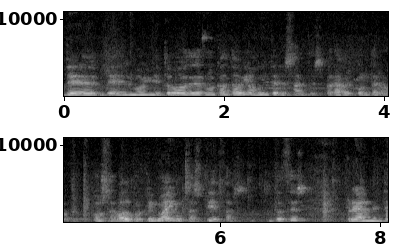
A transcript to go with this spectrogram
de- del movimiento moderno en Cantabria muy interesantes para haber conservado, porque no hay muchas piezas. Entonces, realmente.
